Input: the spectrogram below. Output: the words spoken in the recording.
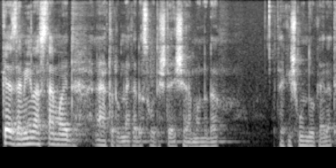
Kezdem én, aztán majd átadom neked a szót, és te is elmondod a te kis mondókádat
